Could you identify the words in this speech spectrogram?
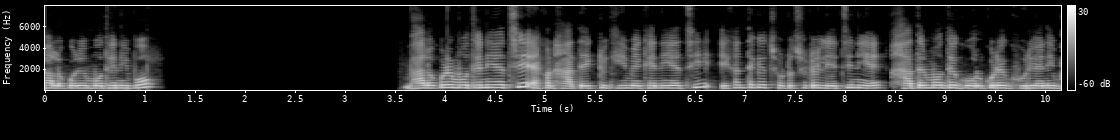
ভালো করে মথে নিব। ভালো করে মথে নিয়েছি, এখন হাতে একটু ঘি মেখে নিয়েছি। এখান থেকে ছোট ছোট লেচি নিয়ে হাতের মধ্যে গোল করে ঘুরিয়ে নিব,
